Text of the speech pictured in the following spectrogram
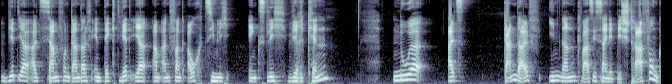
wird ja als Sam von Gandalf entdeckt, wird er am Anfang auch ziemlich ängstlich wirken. Nur als Gandalf ihm dann quasi seine Bestrafung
